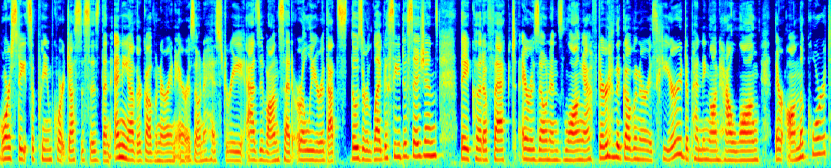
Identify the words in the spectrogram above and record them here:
more state Supreme Court justices than any other governor in Arizona history. As Yvonne said earlier, that's those are legacy decisions. They could affect Arizonans long after the governor is here, depending on how long they're on the court.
